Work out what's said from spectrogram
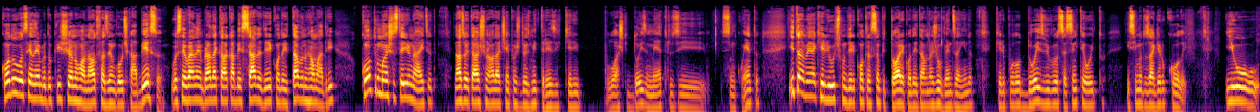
quando você lembra do Cristiano Ronaldo fazendo um gol de cabeça, você vai lembrar daquela cabeçada dele quando ele estava no Real Madrid contra o Manchester United nas oitavas de final da Champions de 2013, que ele pulou acho que 2 metros e 50. E também aquele último dele contra a Sampdoria, quando ele estava na Juventus ainda, que ele pulou 2,68 em cima do zagueiro Coley. E o,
